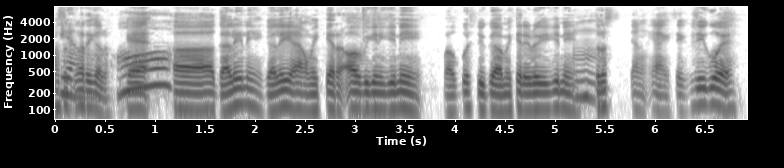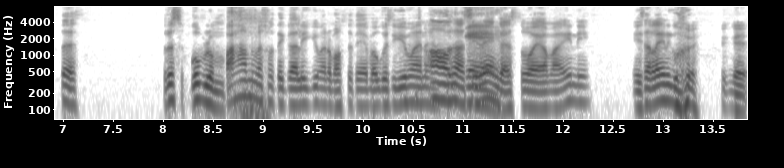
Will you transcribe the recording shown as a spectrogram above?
Maksud Iya. ngerti gak lo? Oh. Kayak eh, Gali nih, Gali yang mikir oh begini-gini, bagus juga mikir begini. Hmm. Terus yang yang eksekusi gue, terus terus gue belum paham maksudnya Gali gimana, maksudnya bagus gimana. Terus Oke. hasilnya nggak sesuai sama ini. Disalahin gue. Enggak.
